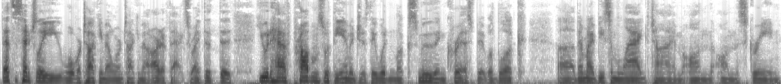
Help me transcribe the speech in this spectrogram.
That's essentially what we're talking about when we're talking about artifacts, right? That the you would have problems with the images; they wouldn't look smooth and crisp. It would look uh, there might be some lag time on on the screen,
